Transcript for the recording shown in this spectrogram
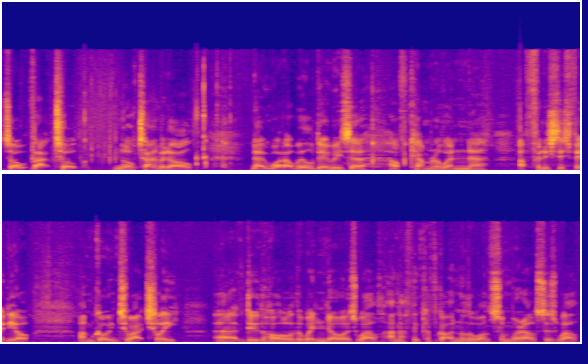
So that took no time at all. Now what I will do is uh, off camera when uh, I finish this video, I'm going to actually uh, do the whole of the window as well. And I think I've got another one somewhere else as well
